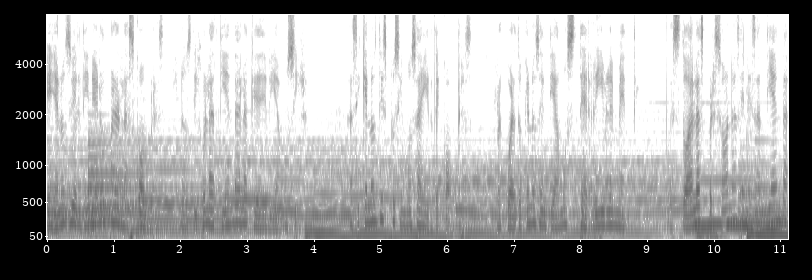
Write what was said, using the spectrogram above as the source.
Ella nos dio el dinero para las compras y nos dijo la tienda a la que debíamos ir. Así que nos dispusimos a ir de compras. Recuerdo que nos sentíamos terriblemente, pues todas las personas en esa tienda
